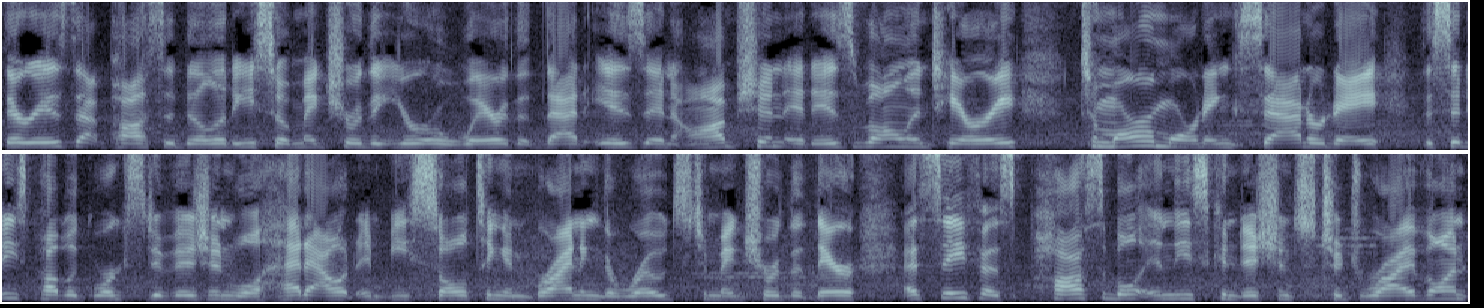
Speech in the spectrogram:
there is that possibility. So make sure that you're aware that that is an option. It is voluntary. Tomorrow morning, Saturday, the city's Public Works Division will head out and be salting and brining the roads to make sure that they're as safe as possible in these conditions to drive on.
